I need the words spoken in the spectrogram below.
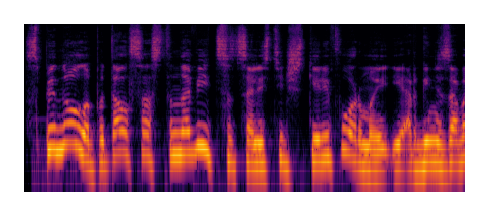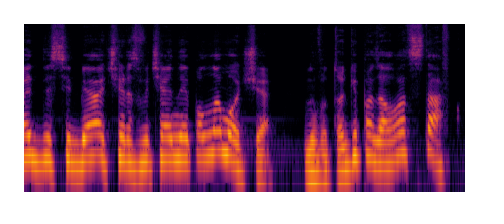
Спинола пытался остановить социалистические реформы и организовать для себя чрезвычайные полномочия, но в итоге подал в отставку.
